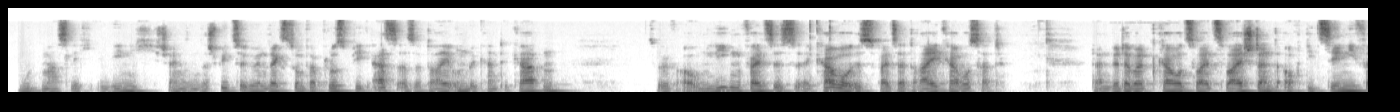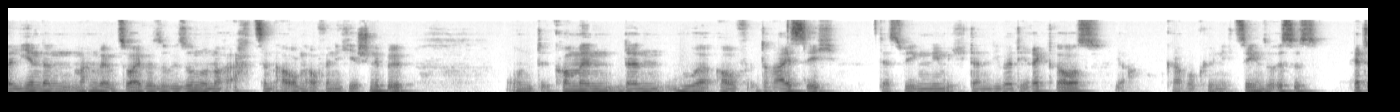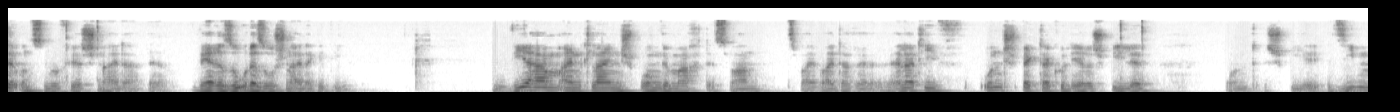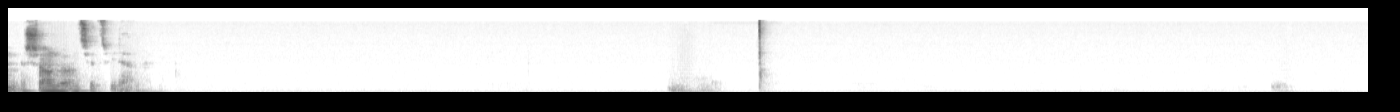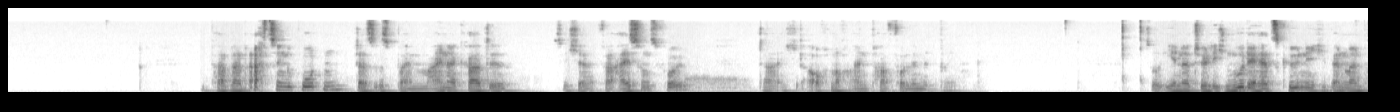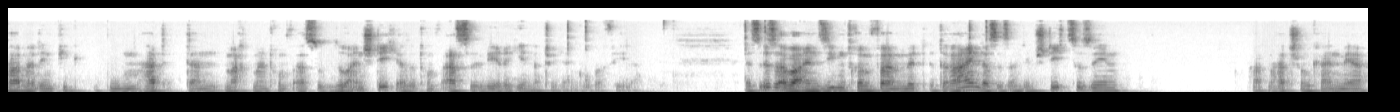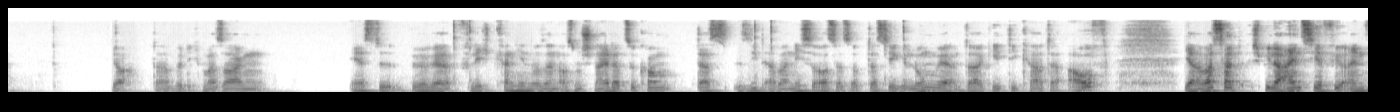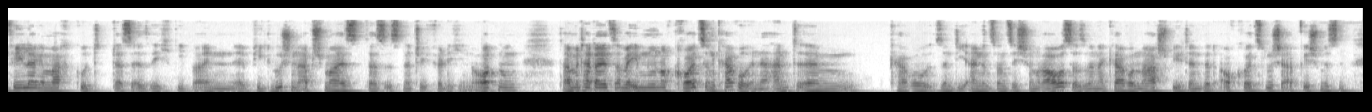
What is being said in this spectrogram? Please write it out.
mutmaßlich wenig Chancen, das Spiel zu gewinnen, 6 Trümpfer plus Pik Ass, also drei unbekannte Karten, 12 Augen liegen, falls es äh, Karo ist, falls er drei Karos hat. Dann wird er bei Karo 2-2 Stand auch die 10 nie verlieren, dann machen wir im Zweifel sowieso nur noch 18 Augen, auch wenn ich hier schnippel, und kommen dann nur auf 30. Deswegen nehme ich dann lieber direkt raus. Ja, Karo König 10, so ist es. Hätte uns nur für Schneider, äh, wäre so oder so Schneider geblieben. Wir haben einen kleinen Sprung gemacht, es waren zwei weitere relativ unspektakuläre Spiele, und Spiel 7 schauen wir uns jetzt wieder an. Partner hat 18 geboten, das ist bei meiner Karte sicher verheißungsvoll, da ich auch noch ein paar volle mitbringe. So, hier natürlich nur der Herz König. Wenn mein Partner den Pik Buben hat, dann macht mein Trumpf Ass sowieso einen Stich, also Trumpf Ass wäre hier natürlich ein grober Fehler. Es ist aber ein 7-Trümpfer mit 3, das ist an dem Stich zu sehen. Partner hat schon keinen mehr. Ja, da würde ich mal sagen, erste Bürgerpflicht kann hier nur sein, aus dem Schneider zu kommen. Das sieht aber nicht so aus, als ob das hier gelungen wäre, und da geht die Karte auf. Ja, was hat Spieler 1 hier für einen Fehler gemacht? Gut, dass er sich die beiden äh, Pik Luschen abschmeißt, das ist natürlich völlig in Ordnung. Damit hat er jetzt aber eben nur noch Kreuz und Karo in der Hand. Ähm, Karo sind die 21 schon raus, also wenn er Karo nachspielt, dann wird auch Kreuz Lusche abgeschmissen.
